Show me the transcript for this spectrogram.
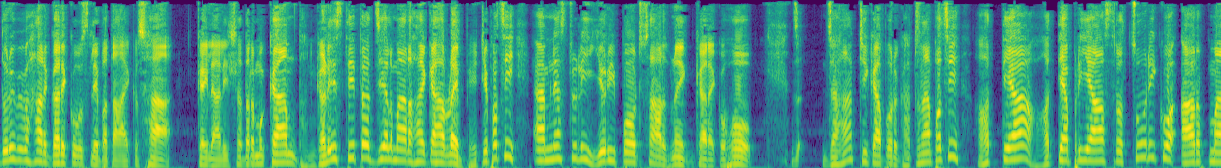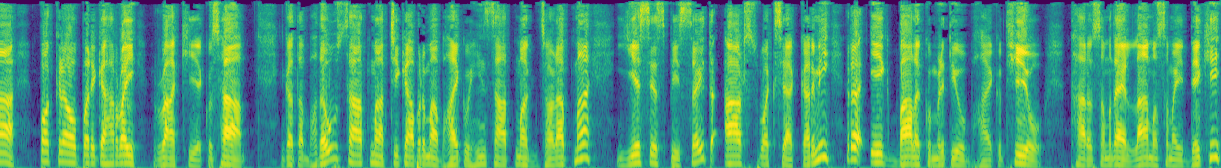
दुर्व्यवहार गरेको उसले बताएको छ। कैलाली सदरमुकाम धनगढ़ी स्थित जेलमा रहेकाहरूलाई भेटेपछि एमनेस्टीले यो रिपोर्ट सार्वजनिक गरेको हो। जहाँ टिकापुर घटनापछि हत्या हत्या प्रयास र चोरीको आरोपमा पक्राउ परेकाहरूलाई राखिएको छ। गत भदौ सातमा टिकापुरमा भएको हिंसात्मक झडपमा एसएसपी सहित आठ सुरक्षाकर्मी र एक बालकको मृत्यु भएको थियो। थारो समुदाय लामो समयदेखि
